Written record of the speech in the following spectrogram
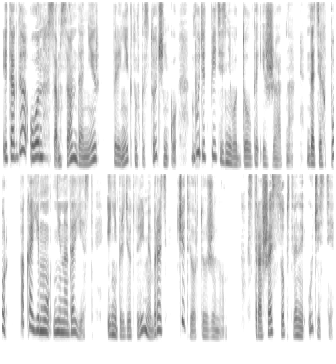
И тогда он, Самсан Данир, приникнув к источнику, будет пить из него долго и жадно, до тех пор, пока ему не надоест и не придет время брать четвертую жену. Страшась собственной участи,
